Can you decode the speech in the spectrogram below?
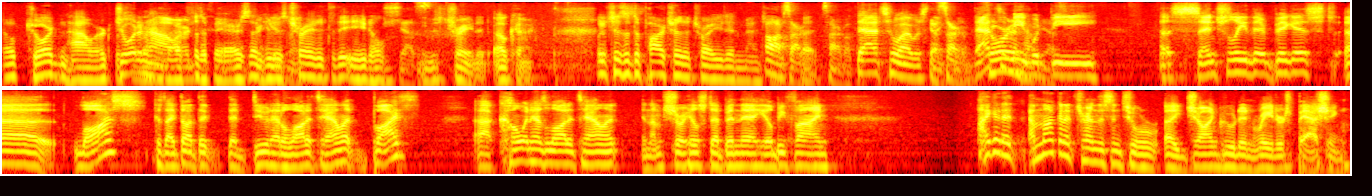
Nope, Jordan Howard. was Jordan the running back Howard. for the Bears, and he was me. traded to the Eagles, Yes, He was traded. Okay. which is a departure that Troy you didn't mention. Oh, I'm sorry. Sorry about that. That's who I was Yeah, thinking sorry. of. That Jordan to me Howard, would yes. be essentially their biggest uh, loss because I thought that that dude had a lot of talent, but uh, Cohen has a lot of talent, and I'm sure he'll step in there. He'll be fine. I gotta. I'm not gonna turn this into a, a Jon Gruden Raiders bashing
